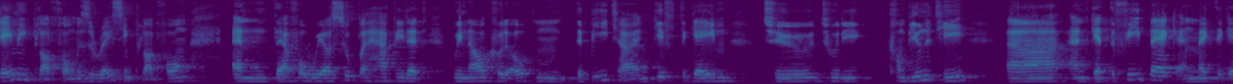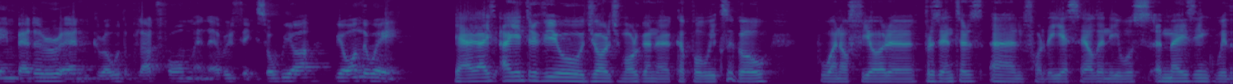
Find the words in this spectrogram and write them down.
gaming platform, is a racing platform, and therefore we are super happy that we now could open the beta and give the game to to the community uh, and get the feedback and make the game better and grow the platform and everything. So we are we are on the way. Yeah, I, I interviewed George Morgan a couple of weeks ago, one of your uh, presenters and for the ESL, and he was amazing with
